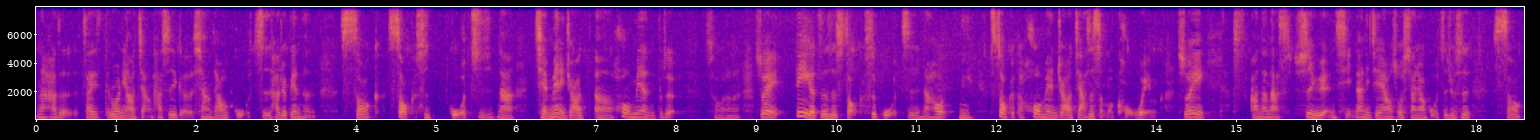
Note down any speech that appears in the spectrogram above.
那它的在如果你要讲它是一个香蕉果汁，它就变成 sock sock 是果汁。那前面你就要嗯、后面不对，所以第一个字是 sock 是果汁，然后你 sock 的后面就要加是什么口味嘛？所以 ananas 是原型。那你今天要说香蕉果汁就是 sock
